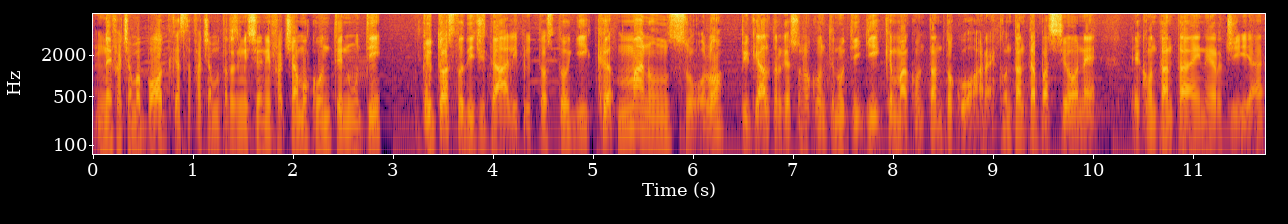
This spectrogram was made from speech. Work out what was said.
noi facciamo podcast facciamo trasmissioni facciamo contenuti piuttosto digitali, piuttosto geek, ma non solo, più che altro che sono contenuti geek ma con tanto cuore, con tanta passione e con tanta energia.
